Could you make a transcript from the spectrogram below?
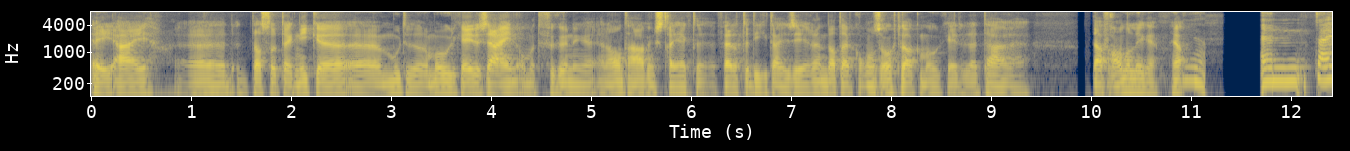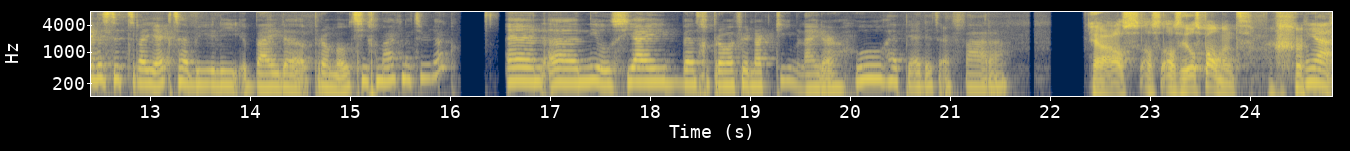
AI, dat soort technieken, moeten er mogelijkheden zijn om het vergunningen en handhavingstrajecten verder te digitaliseren. En dat heb ik onderzocht, welke mogelijkheden daar, daar voorhanden liggen. Ja. ja. En tijdens dit traject hebben jullie beide promotie gemaakt natuurlijk. En Niels, jij bent gepromoveerd naar teamleider. Hoe heb jij dit ervaren? Ja, als, als, als heel spannend. Ja.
